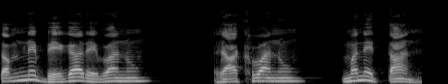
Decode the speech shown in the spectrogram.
તમને ભેગા રહેવાનું, રાખવાનું મને તાન.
